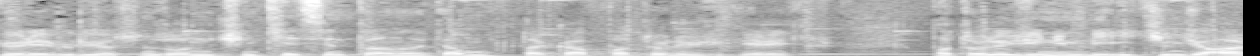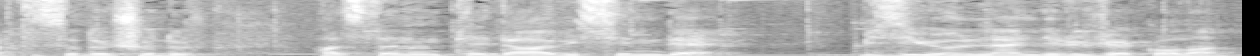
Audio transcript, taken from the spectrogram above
görebiliyorsunuz. Onun için kesin tanıda mutlaka patoloji gerekir. Patolojinin bir ikinci artısı da şudur. Hastanın tedavisinde bizi yönlendirecek olan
